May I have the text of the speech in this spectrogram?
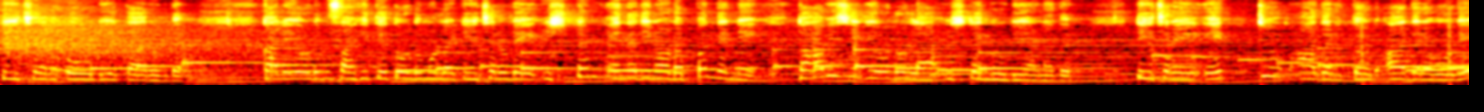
ടീച്ചർ ഓടിയെത്താറുണ്ട്. കലയോടും സാഹിത്യത്തോടുമുള്ള ടീച്ചറുടെ ഇഷ്ടം എന്നതിനോടൊപ്പം തന്നെ കാവ്യശികയോടുള്ള ഇഷ്ടം കൂടിയാണത്. ടീച്ചറെ ഏറ്റവും ആദരത്തോട് ആദരവോടെ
